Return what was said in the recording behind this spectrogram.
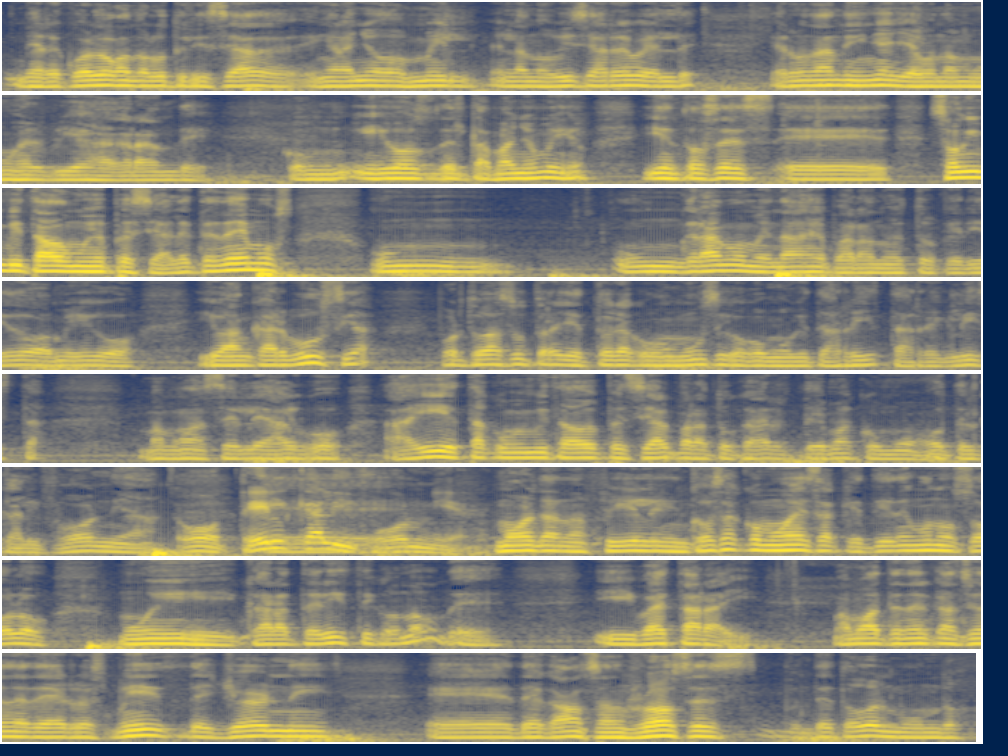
me recuerdo cuando lo utilicé en el año 2000 en la novicia rebelde, era una niña y era una mujer vieja, grande, con hijos del tamaño mío, y entonces eh, son invitados muy especiales. Tenemos un, un gran homenaje para nuestro querido amigo Iván Carbucia por toda su trayectoria como músico, como guitarrista, arreglista, Vamos a hacerle algo ahí. Está como invitado especial para tocar temas como Hotel California. Hotel eh, California. More Than a Feeling. Cosas como esas que tienen uno solo muy característico, ¿no? De, y va a estar ahí. Vamos a tener canciones de Aerosmith, de Journey, eh, de Guns N' Roses, de todo el mundo.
